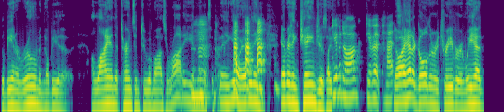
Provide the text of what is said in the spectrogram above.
you'll be in a room and there'll be a a lion that turns into a Maserati and then Mhm. it's a thing. You know, everything everything changes. I Do you have a dog? Do you have a pet? no, I had a golden retriever and we had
